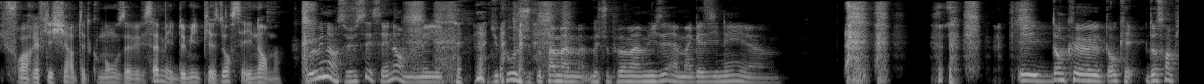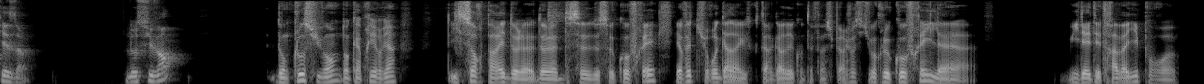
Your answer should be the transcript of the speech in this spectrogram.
il faudra réfléchir à peut-être comment vous avez fait ça mais 2000 pièces d'or c'est énorme. Oui oui non, je sais, c'est énorme mais du coup, je peux pas je peux pas m'amuser à magasiner euh... Et donc euh, OK, 200 pièces d'or. L'eau suivant Donc l'eau suivante, donc après il revient il sort pareil de, de, ce, coffret et en fait tu regardes avec ce que tu as regardé quand tu as fait un super show, tu vois que le coffret il a été travaillé pour,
